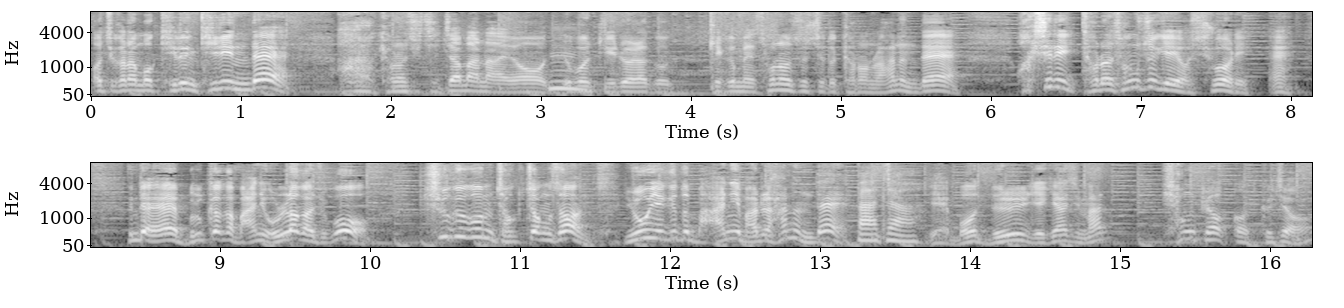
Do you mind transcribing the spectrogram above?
어쨌거나 뭐 길은 길인데 아 결혼식 진짜 많아요 음. 이번 주 일요일에 그 개그맨 손원수 씨도 결혼을 하는데 확실히 결혼 성수기예요 10월이 예. 근데 물가가 많이 올라가지고 축의금 적정선 요 얘기도 많이 말을 하는데 맞아. 예 뭐 늘 얘기하지만 형편껏 그죠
